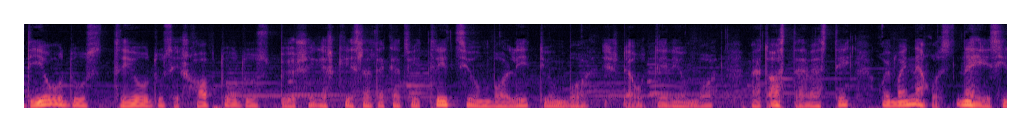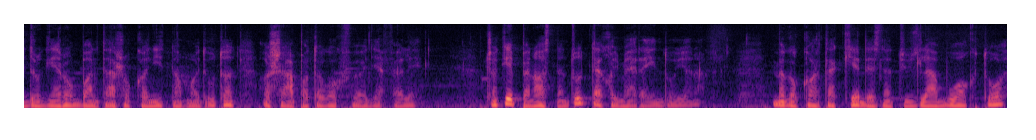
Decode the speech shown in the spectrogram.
Diódusz, triódusz és haptódusz bőséges készleteket vitt tríciumból, lítiumból és deutériumból, mert azt tervezték, hogy majd nehoz, nehéz hidrogén robbantásokkal nyitnak majd utat a sápatagok földje felé. Csak éppen azt nem tudták, hogy merre induljanak. Meg akarták kérdezni a tűzlábúaktól,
